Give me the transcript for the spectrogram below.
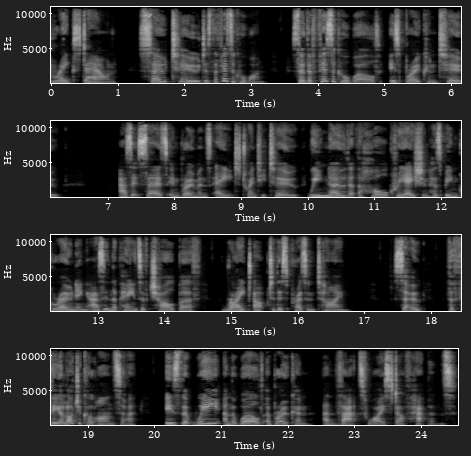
breaks down, so too does the physical one. So the physical world is broken too. As it says in Romans 8:22, we know that the whole creation has been groaning as in the pains of childbirth right up to this present time. So, the theological answer is that we and the world are broken and that's why stuff happens.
